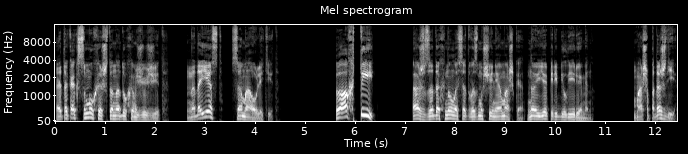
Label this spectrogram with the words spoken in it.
Это как с мухой, что над ухом жужжит. Надоест — сама улетит. «Ах ты!» Аж задохнулась от возмущения Машка, но ее перебил Еремин. «Маша, подожди!»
